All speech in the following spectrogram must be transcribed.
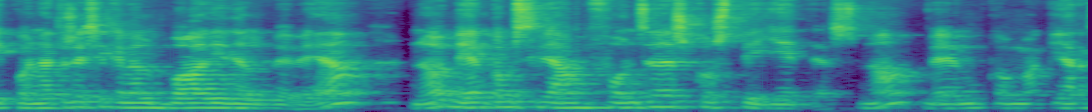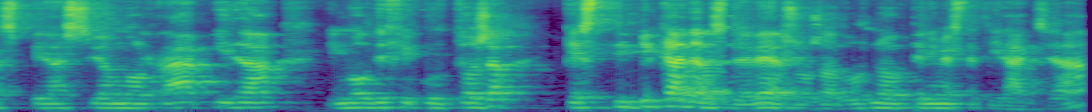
i quan nosaltres aixequem el body del bebè, no? veiem com si enfonsen les costelletes, no? veiem com hi ha respiració molt ràpida i molt dificultosa, que és típica dels bebès. Els adults no tenim aquest tiratge, eh?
